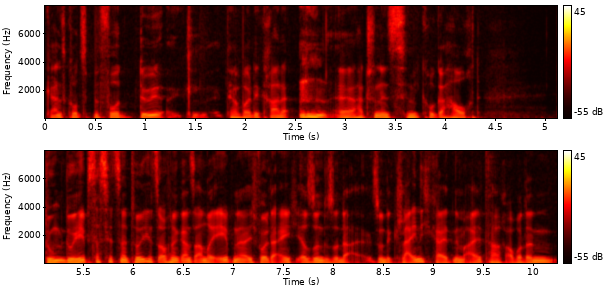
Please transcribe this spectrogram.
Ganz kurz, bevor Dö, der wollte gerade, äh, hat schon ins Mikro gehaucht. Du, du hebst das jetzt natürlich jetzt auf eine ganz andere Ebene. Ich wollte eigentlich eher so eine, so eine, so eine Kleinigkeiten im Alltag, aber dann,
